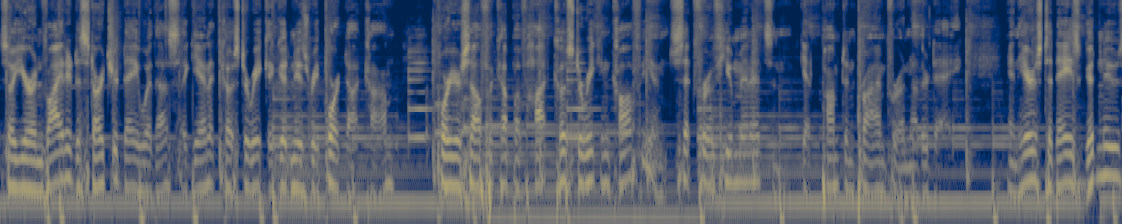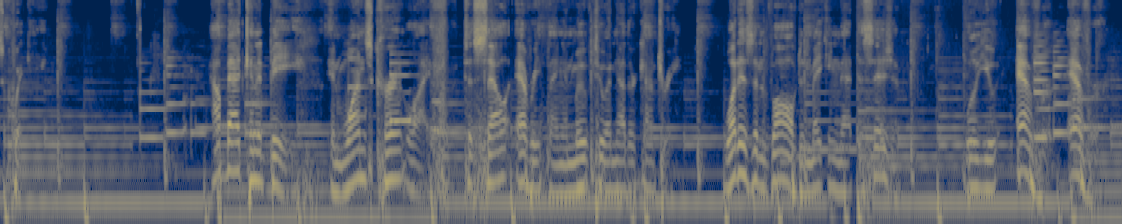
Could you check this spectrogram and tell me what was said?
So you're invited to start your day with us again at Costa Rica Good News Report.com. Pour yourself a cup of hot Costa Rican coffee and sit for a few minutes and get pumped and primed for another day. And here's today's good news quickie. How bad can it be in one's current life to sell everything and move to another country? What is involved in making that decision? Will you ever, ever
